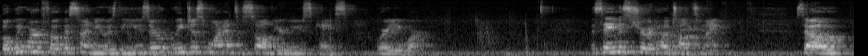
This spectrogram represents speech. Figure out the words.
But we weren't focused on you as the user. We just wanted to solve your use case where you were. The same is true at Hotel Tonight. So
